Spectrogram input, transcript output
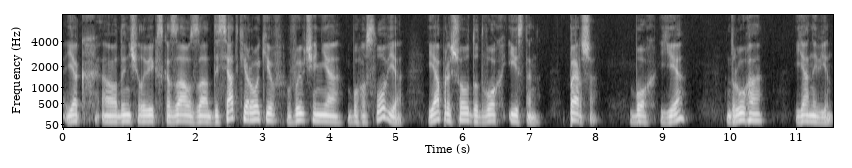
Як один чоловік сказав, за десятки років вивчення богослов'я я прийшов до двох істин: перша Бог є, друга я не він.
